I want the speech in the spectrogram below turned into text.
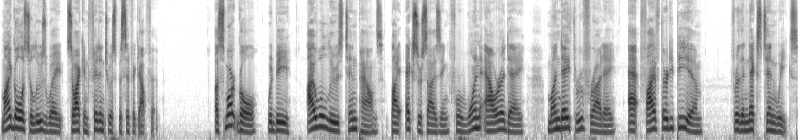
My goal is to lose weight so I can fit into a specific outfit. A smart goal would be I will lose 10 pounds by exercising for one hour a day Monday through Friday at 5:30 p.m. for the next 10 weeks.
